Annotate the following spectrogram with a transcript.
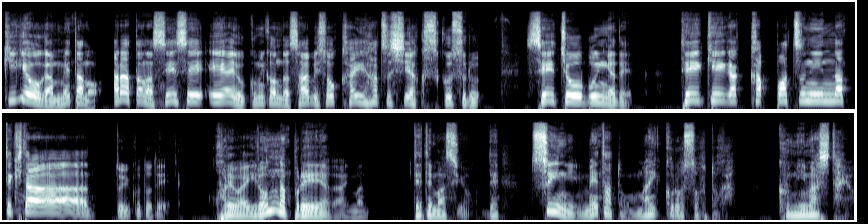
企業がメタの新たな生成 AI を組み込んだサービスを開発しやすくする成長分野で提携が活発になってきたということで、これはいろんなプレイヤーが今出てますよ。で、ついにメタとマイクロソフトが組みましたよ。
